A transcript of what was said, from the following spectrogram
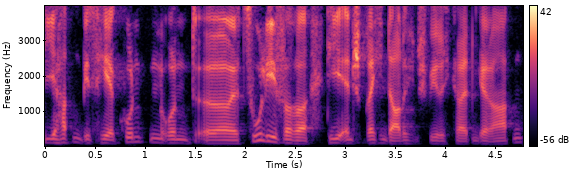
die hatten bisher Kunden und äh, Zulieferer, die entsprechend dadurch in Schwierigkeiten geraten.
